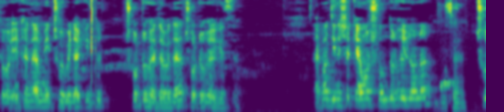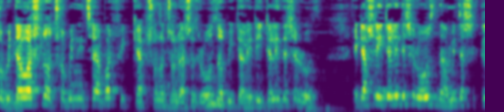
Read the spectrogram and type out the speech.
তো এখানে আমি ছবিটা কিন্তু ছোট হয়ে যাবে দেখেন ছোট হয়ে গেছে। এখন জিনিসটা কেমন সুন্দর হইল না? ছবিটাও আসলো ছবির নিচে আবার ফিক ক্যাপশনও চলে আসলো রোজ অফ ইটালি এটা ইটালি দেশের রোজ এটা আসলে ইটালি দেশের রোজ না আমি জাস্ট একটা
